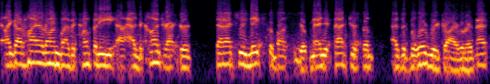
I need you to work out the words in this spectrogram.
And I got hired on by the company uh, as a contractor that actually makes the buses, it manufactures them as a delivery driver. And that's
